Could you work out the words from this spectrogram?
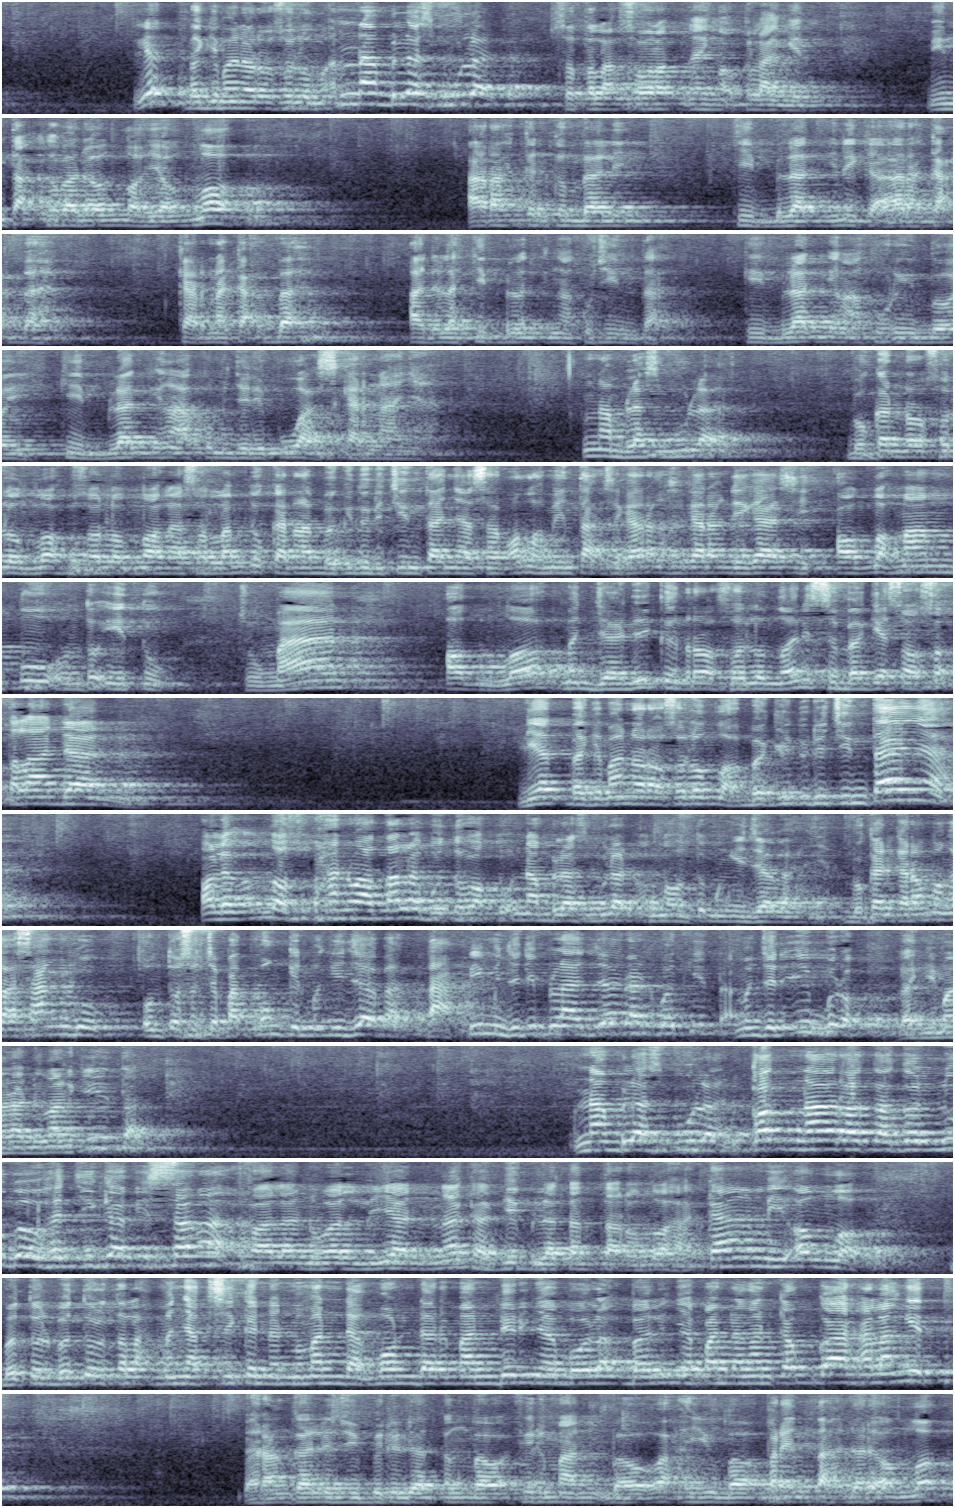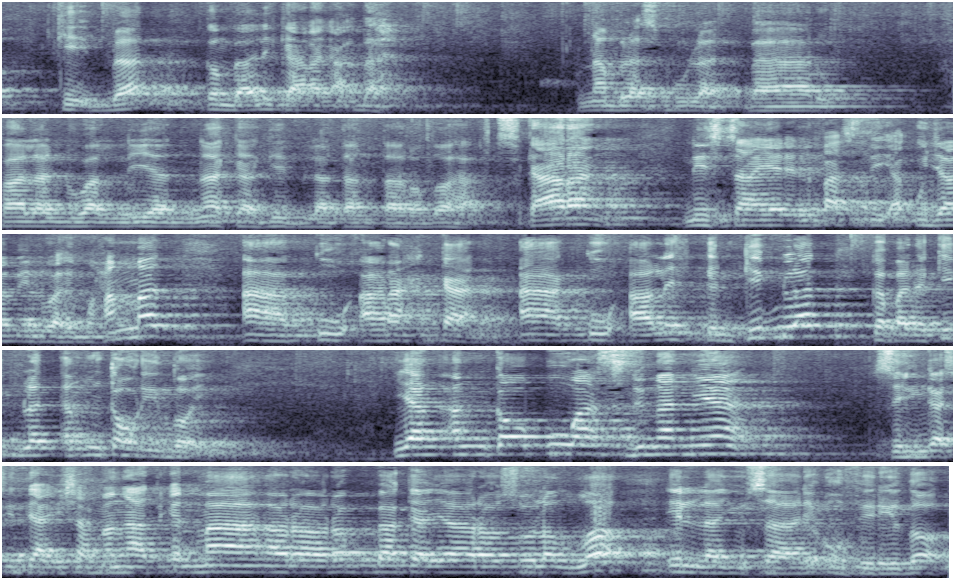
Lihat bagaimana Rasulullah 16 bulan setelah sholat nengok ke langit. Minta kepada Allah, Ya Allah, arahkan kembali kiblat ini ke arah Ka'bah. Karena Ka'bah adalah kiblat yang aku cinta. Kiblat yang aku ridhoi, kiblat yang aku menjadi puas karenanya. 16 bulan. Bukan Rasulullah SAW itu karena begitu dicintanya sama Allah minta sekarang sekarang dikasih. Allah mampu untuk itu. Cuman Allah menjadikan Rasulullah ini sebagai sosok teladan Lihat bagaimana Rasulullah begitu dicintainya oleh Allah Subhanahu wa taala butuh waktu 16 bulan Allah untuk mengijabahnya. Bukan karena Allah nggak sanggup untuk secepat mungkin mengijabah, tapi menjadi pelajaran buat kita, menjadi ibrah. Lagi mana dengan kita? 16 bulan. Qad nara taqalluba wajhika fis sama falan walliyannaka qiblatan tardaha. Kami Allah betul-betul telah menyaksikan dan memandang mondar-mandirnya bolak-baliknya pandangan kamu ke arah langit. Barangkali Jibril datang bawa firman, bawa wahyu, bawa perintah dari Allah, kiblat kembali ke arah Ka'bah. 16 bulan baru falan walliyannaka qiblatan tardaha. Sekarang niscaya dan pasti aku jamin wahai Muhammad, aku arahkan, aku alihkan kiblat kepada kiblat yang engkau ridhoi. Yang engkau puas dengannya. Sehingga Siti Aisyah mengatakan, "Ma ara rabbaka ya Rasulullah illa yusari'u fi ridha."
